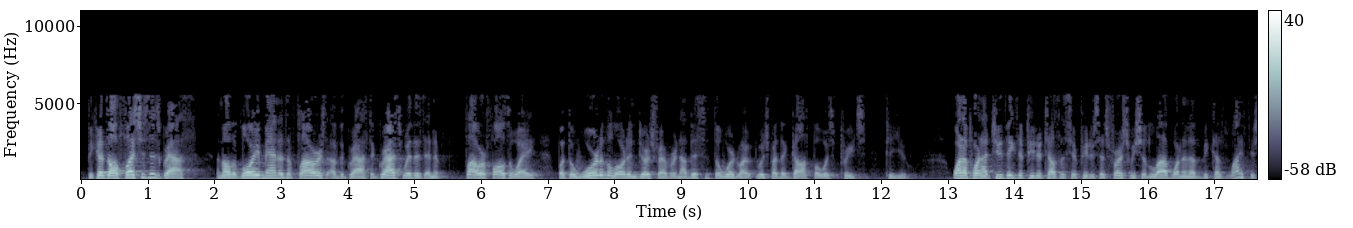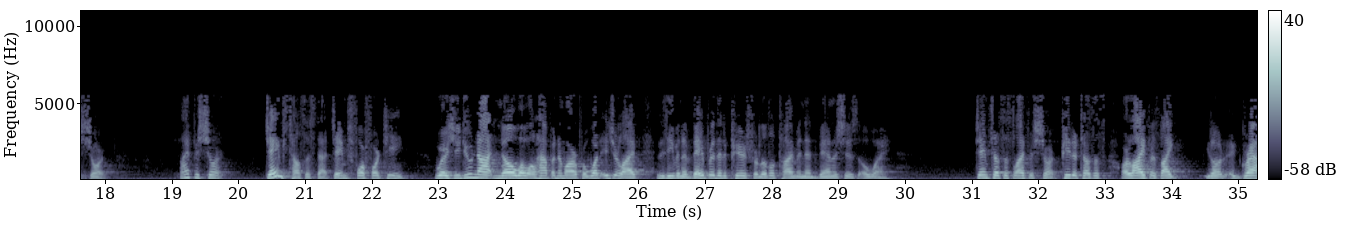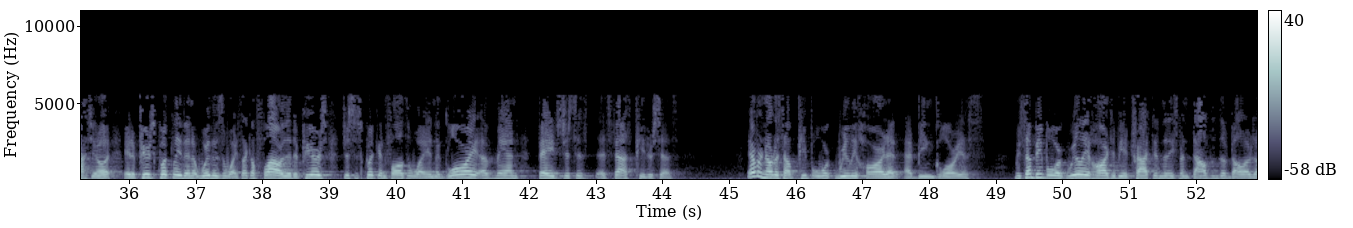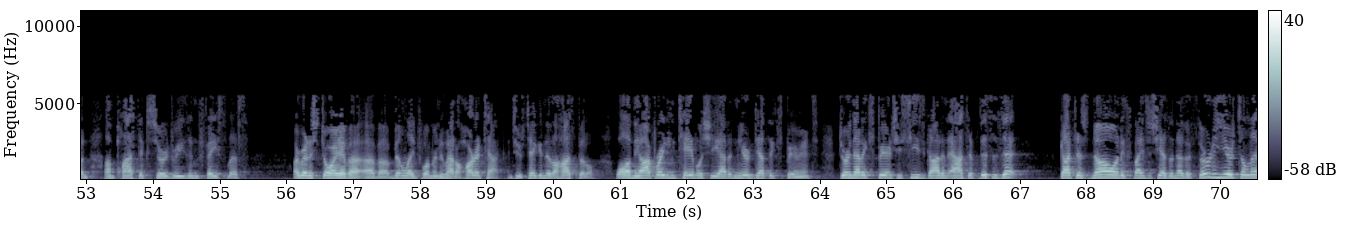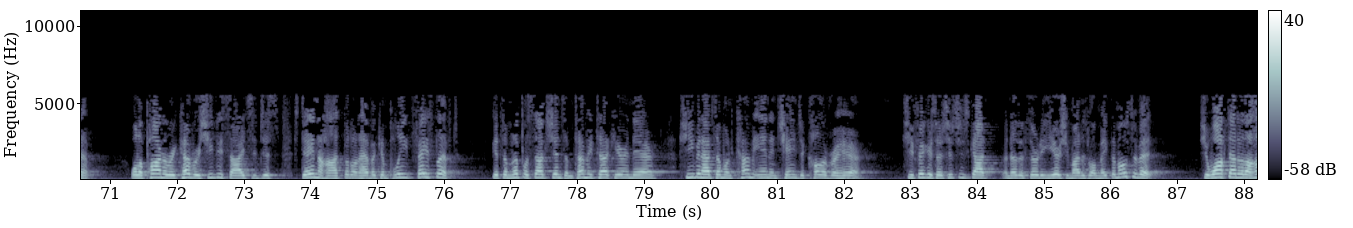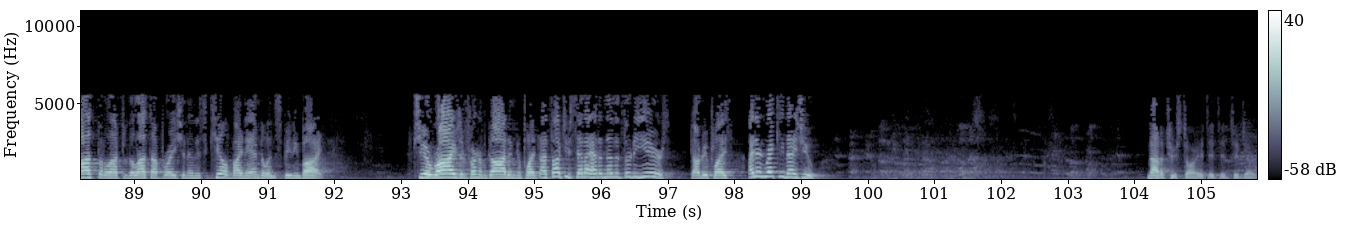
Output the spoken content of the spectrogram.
Because all flesh is as grass, and all the glory of man is the flowers of the grass. The grass withers and the flower falls away, but the word of the Lord endures forever. Now, this is the word which by the gospel was preached to you. Want to point out two things that Peter tells us here. Peter says, first, we should love one another because life is short. Life is short. James tells us that. James 4:14. Whereas you do not know what will happen tomorrow, for what is your life? It is even a vapor that appears for a little time and then vanishes away. James tells us life is short. Peter tells us our life is like, you know, grass. You know, it appears quickly, then it withers away. It's like a flower that appears just as quick and falls away. And the glory of man fades just as, as fast, Peter says. You ever notice how people work really hard at, at being glorious? I mean, some people work really hard to be attractive and then they spend thousands of dollars on, on plastic surgeries and facelifts. I read a story of a, of a middle-aged woman who had a heart attack and she was taken to the hospital. While on the operating table, she had a near-death experience. During that experience, she sees God and asks if this is it. God says no and explains that she has another 30 years to live. Well, upon her recovery, she decides to just stay in the hospital and have a complete facelift get some liposuction, some tummy tuck here and there. She even had someone come in and change the color of her hair. She figures that since she's got another 30 years, she might as well make the most of it. She walked out of the hospital after the last operation and is killed by an ambulance speeding by. She arrives in front of God and complains, I thought you said I had another 30 years. God replies, I didn't recognize you. Not a true story. It's, it's, it's a joke.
